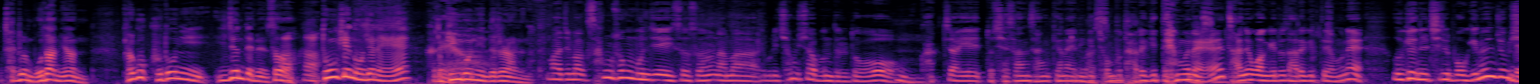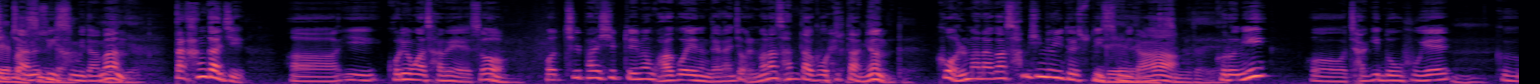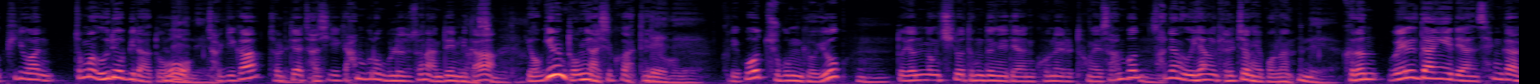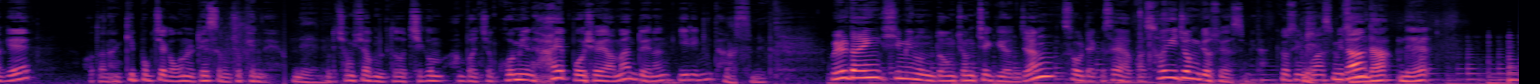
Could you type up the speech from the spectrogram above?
자립을 못하면 결국 그 돈이 이전되면서 아, 아. 동시에 노전에 빈곤이 늘어나는 마지막 상속 문제에 있어서는 아마 우리 청취자분들도 음. 각자의 또 재산 상태나 이런 게 맞습니다. 전부 다르기 때문에 맞습니다. 자녀 관계도 다르기 때문에 의견 일치를 보기는 좀 네, 쉽지 네, 않을 수 있습니다만 예, 예. 딱한 가지 어, 이 고령화 사회에서 음. 뭐 7, 80대면 과거에는 내가 이제 얼마나 산다고 그렇죠. 했다면 그 얼마나가 30년이 될 수도 네, 있습니다. 예. 그러니 어, 자기 노후에 음. 그 필요한 정말 의료비라도 네네. 네. 자기가 절대 네. 자식에게 함부로 물려줘서는 안 됩니다. 맞습니다. 여기는 동의하실 것 같아요. 네네. 네. 그리고 죽음 교육, 음. 또 연명 치료 등등에 대한 고뇌를 통해서 한번 음. 사전 의향을 결정해 보는 네. 그런 웰다잉에 대한 생각에 어떤 한 기폭제가 오늘 됐으면 좋겠네요. 네네. 우리 청취자분들도 지금 한번 좀 고민해 보셔야만 되는 일입니다. 맞습니다. 웰다잉 시민운동 정책위원장 서울대학교 사회학과 서희정 교수였습니다. 교수님 고맙습니다. 네, 감사합니다. 네.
